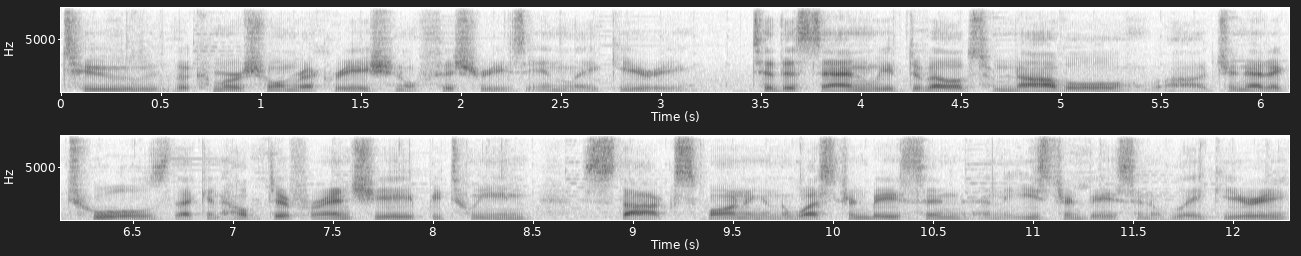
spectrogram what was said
to the commercial and recreational fisheries in Lake Erie. To this end, we've developed some novel uh, genetic tools that can help differentiate between stocks spawning in the western basin and the eastern basin of Lake Erie.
